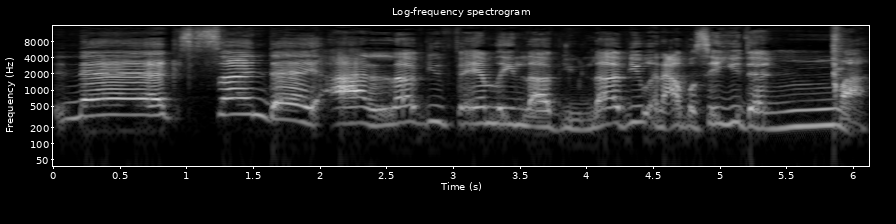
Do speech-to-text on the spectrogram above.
next Sunday. I love you, family. Love you, love you. And I will see you then. Mwah.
